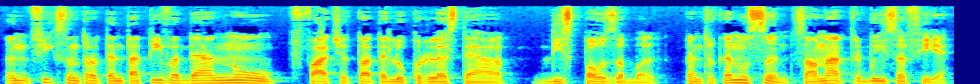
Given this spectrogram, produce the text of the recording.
în, fix într-o tentativă de a nu face toate lucrurile astea disposable, pentru că nu sunt sau n-ar trebui să fie.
